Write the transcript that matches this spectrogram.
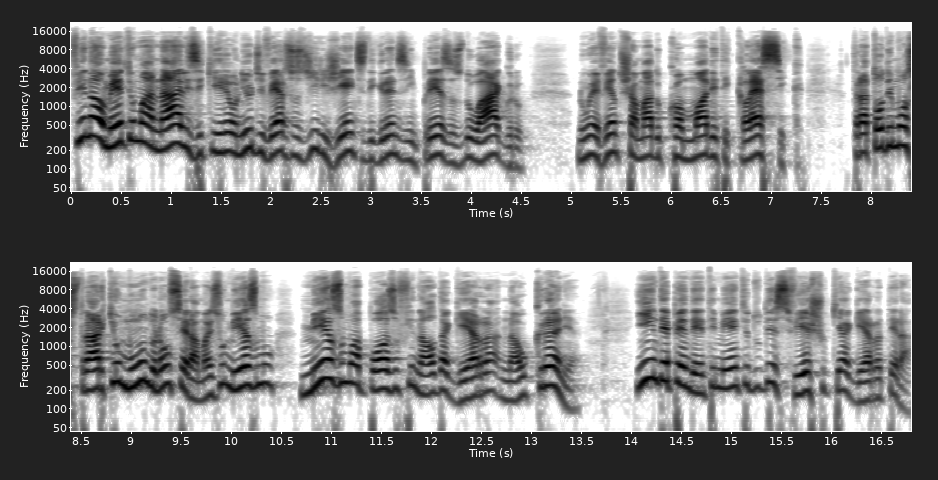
Finalmente, uma análise que reuniu diversos dirigentes de grandes empresas do agro, num evento chamado Commodity Classic, tratou de mostrar que o mundo não será mais o mesmo, mesmo após o final da guerra na Ucrânia, independentemente do desfecho que a guerra terá.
